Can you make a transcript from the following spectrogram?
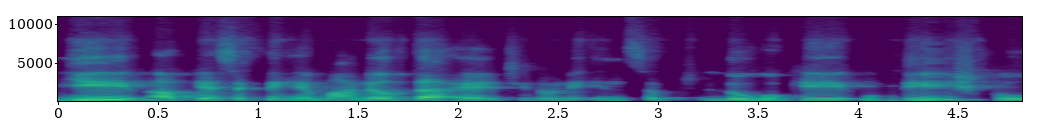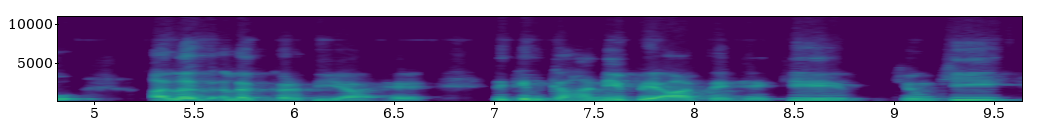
ये आप कह सकते हैं मानवता है, जिन्होंने इन सब लोगों के उपदेश को अलग अलग कर दिया है। लेकिन कहानी पे आते हैं कि क्योंकि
